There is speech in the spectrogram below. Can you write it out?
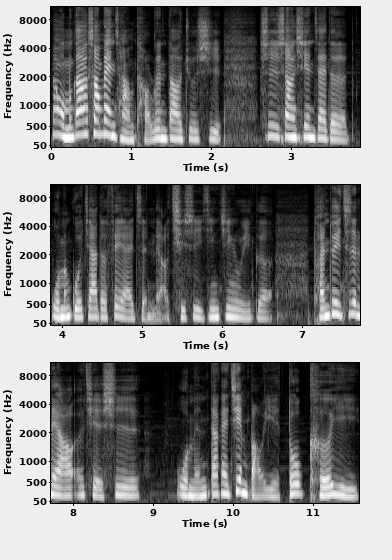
那我们刚刚上半场讨论到，就是事实上现在的我们国家的肺癌诊疗，其实已经进入一个团队治疗，而且是。我们大概健保也都可以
